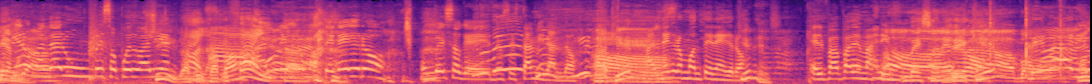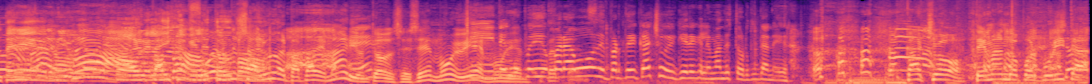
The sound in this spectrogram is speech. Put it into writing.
Le quiero mandar un beso, ¿puedo a alguien? Sí, a tu Ah, papá. Al negro Montenegro, un beso que nos está mirando. ¿A quién? Al negro Montenegro. ¿Quién es? El papá de Mario. Un beso negro. ¿De quién? De Mario. Montenegro. Ah, Pobre la hija que le bueno, Un tocó. saludo al papá de Mario, ¿Eh? entonces, ¿eh? Muy bien, y muy tengo bien. un pedido para vos de parte de Cacho que quiere que le mandes tortita negra. Cacho, te mando por Purita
